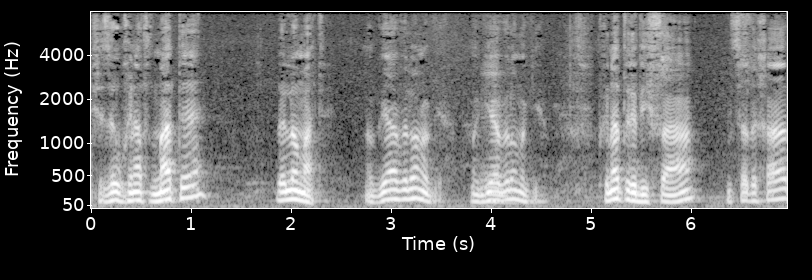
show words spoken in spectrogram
שזהו מבחינת מטה ולא מטה. נוגע ולא נוגע, מגיע ולא מגיע. מבחינת רדיפה, מצד אחד,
